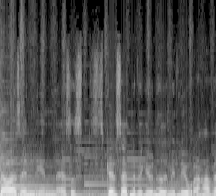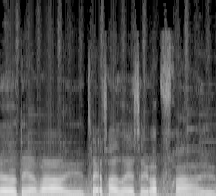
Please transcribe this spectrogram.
Der er også en, en altså, skældsættende begivenhed i mit liv, der har været, da jeg var øh, 33, og jeg sagde op fra øh,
